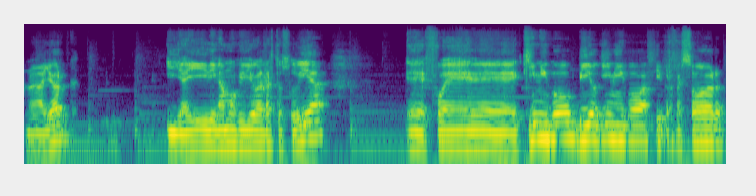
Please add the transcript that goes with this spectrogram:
Nueva York, y ahí, digamos, vivió el resto de su vida. Eh, fue químico, bioquímico, así profesor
